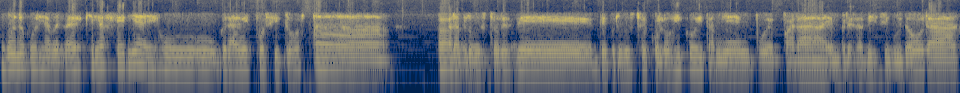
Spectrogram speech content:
Bueno, pues la verdad es que la feria es un gran expositor para productores de, de productos ecológicos y también pues para empresas distribuidoras,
